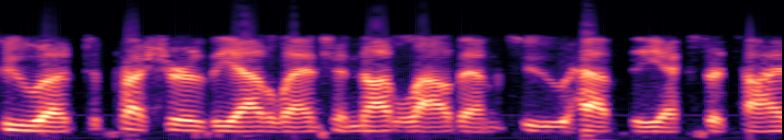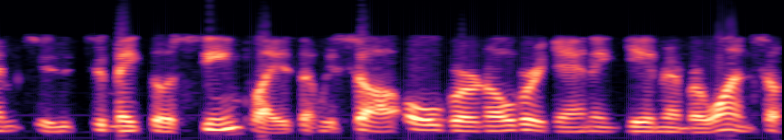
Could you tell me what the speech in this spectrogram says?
to uh, to pressure the Avalanche and not allow them to have the extra time to to make those seam plays that we saw over and over again in game number one. So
